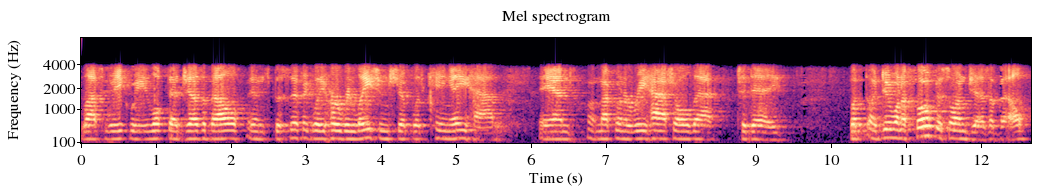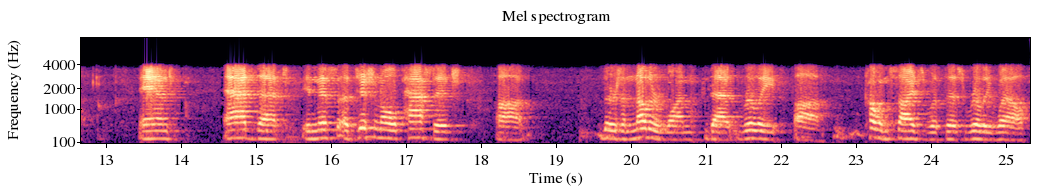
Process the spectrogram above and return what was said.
Last week we looked at Jezebel and specifically her relationship with King Ahab, and I'm not going to rehash all that today, but I do want to focus on Jezebel and add that in this additional passage, uh, there's another one that really uh, coincides with this really well.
